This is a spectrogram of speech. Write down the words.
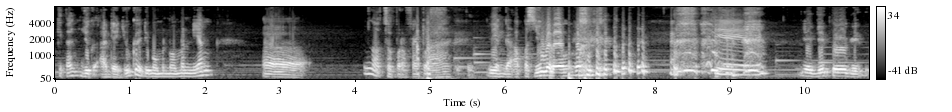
kita juga ada juga di momen-momen yang eh, not so perfect lah gitu yang nggak apes juga dong Iya, iya, iya. ya gitu gitu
